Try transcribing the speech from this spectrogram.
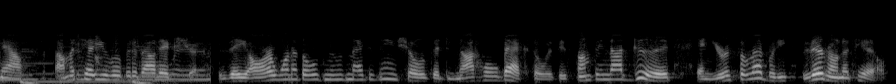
Now, I'm going to tell you a little bit about Extra. They are one of those news magazine shows that do not hold back. So if it's something not good and you're a celebrity, they're going to tell.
